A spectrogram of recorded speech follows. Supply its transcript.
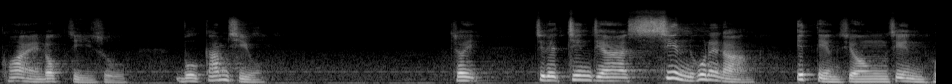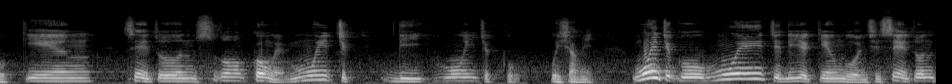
快乐之处，无感受。所以，一个真正信佛的人，一定相信佛经世尊所讲的每一字、每一句。为什么？每一句、每一字的经文是世尊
